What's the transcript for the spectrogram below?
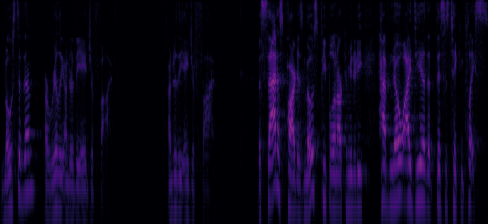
most of them are really under the age of five. Under the age of five. The saddest part is most people in our community have no idea that this is taking place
